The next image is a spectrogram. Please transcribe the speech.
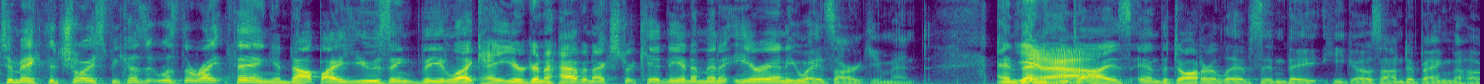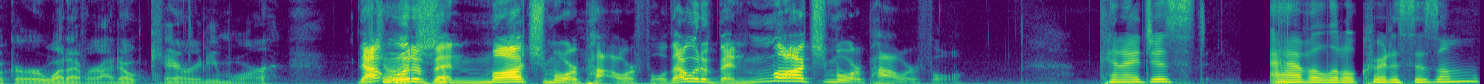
to make the choice because it was the right thing and not by using the like, "Hey, you're going to have an extra kidney in a minute here anyways" argument. And then Yeah. he dies and the daughter lives and they he goes on to bang the hooker or whatever. I don't care anymore. that George would have been much more powerful. That would have been much more powerful. Can I just have a little criticism?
